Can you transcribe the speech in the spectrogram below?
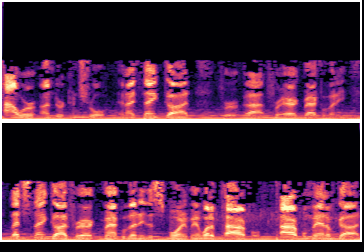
power under control. And I thank God for uh, for Eric McElveny. Let's thank God for Eric McElveny this morning, man. What a powerful, powerful man of God.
